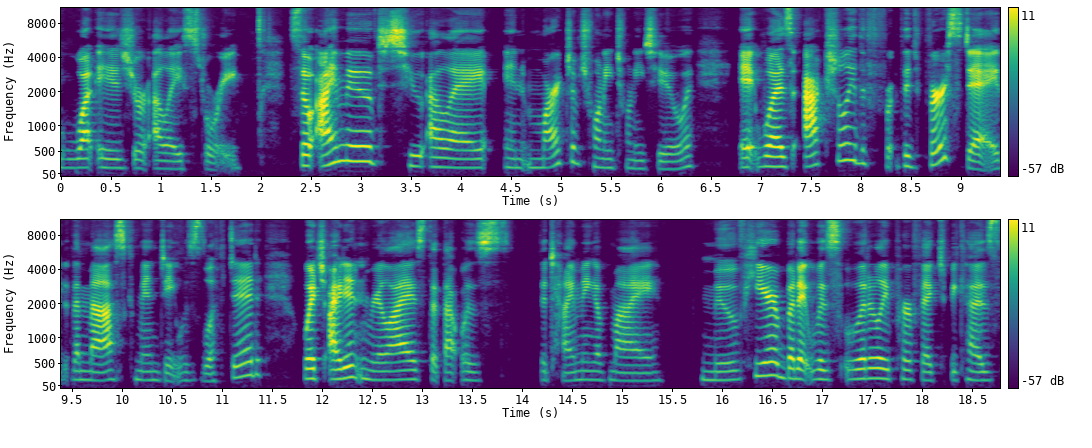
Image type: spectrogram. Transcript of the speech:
What is your LA story? So, I moved to LA in March of 2022. It was actually the, the first day that the mask mandate was lifted, which I didn't realize that that was the timing of my move here, but it was literally perfect because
